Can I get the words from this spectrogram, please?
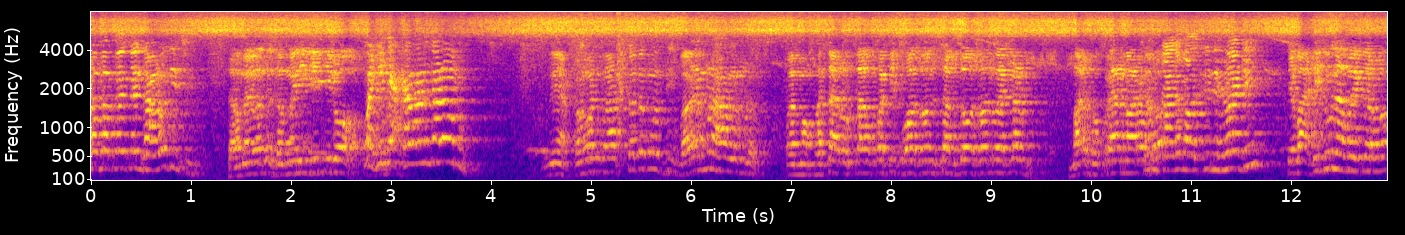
લોબા કઈ કઈ ગાળો દીધી. તમે ગમે એ દીધી રહો. પછી દેખાવાનું કરો ને કમાવાની વાત કરતો નથી ભાઈ હમણાં હાલ હમણાં. પણ મફતા રોટલા ઉપરથી છો છો ને શબ્દો છો એટલે મારા છોકરા મારા તારે બાજરી નહીં વાટી તે વાટી તું ના ભાઈ કરો.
